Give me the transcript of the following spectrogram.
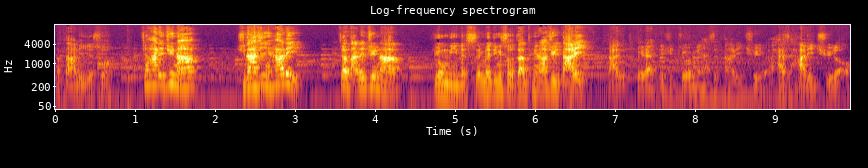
那达利就说：“叫哈利去拿，去拿信。”哈利叫达利去拿，用你的斯梅丁手杖推他去。达利，大家就推来推去，最后面还是达利去了，还是哈利去了哦。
